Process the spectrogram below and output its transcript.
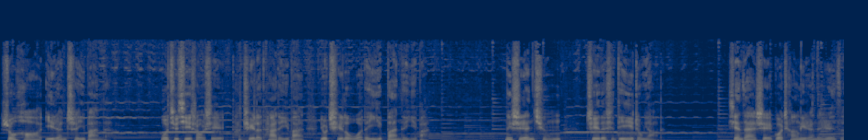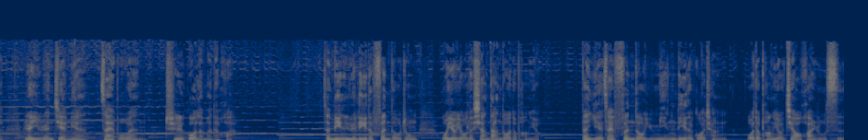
说好一人吃一半的。我去洗手时，他吃了他的一半，又吃了我的一半的一半。那时人穷，吃的是第一重要的。现在是过城里人的日子，人与人见面再不问吃过了吗的话。在名与利的奋斗中，我又有了相当多的朋友。但也在奋斗与名利的过程，我的朋友交换如斯，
